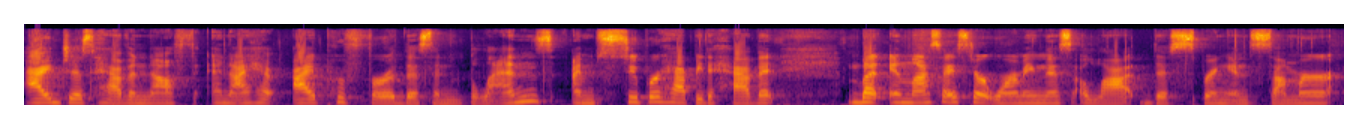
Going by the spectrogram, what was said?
I just have enough and I have I prefer this in blends. I'm super happy to have it, but unless I start warming this a lot this spring and summer,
